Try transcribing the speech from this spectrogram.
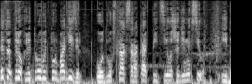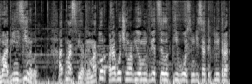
Это трехлитровый турбодизель о 245 лошадиных силах и два бензиновых Атмосферный мотор рабочим объемом 2,8 литра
